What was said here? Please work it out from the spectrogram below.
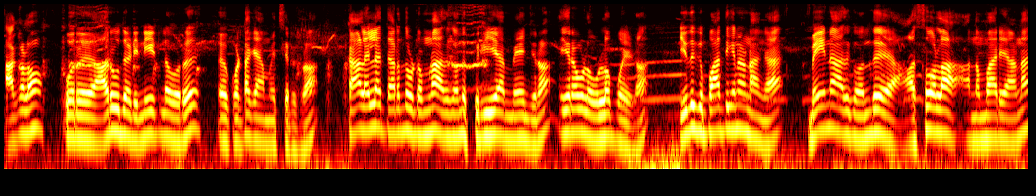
அகலம் ஒரு அறுபது அடி நீட்டில் ஒரு அஹ், அமைச்சிருக்கிறோம். காலையில் திறந்து விட்டோம்னா அதுக்கு வந்து ஃப்ரீயாக மேய்ஞ்சிரும் இரவில் உள்ளே போயிடும். இதுக்கு பார்த்தீங்கன்னா நாங்கள் மெயினாக அதுக்கு வந்து அசோலா அந்த மாதிரியான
